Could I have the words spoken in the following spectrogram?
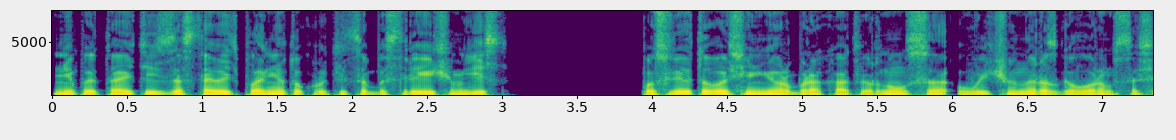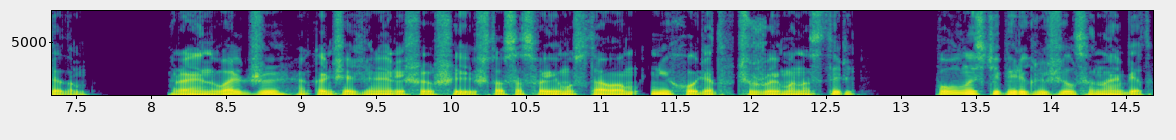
Не пытайтесь заставить планету крутиться быстрее, чем есть. После этого сеньор Брака отвернулся, увлеченный разговором с соседом. Райан же, окончательно решивший, что со своим уставом не ходят в чужой монастырь, полностью переключился на обед.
